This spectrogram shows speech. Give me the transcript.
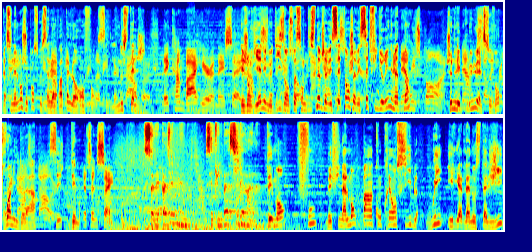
Personnellement, je pense que ça leur rappelle leur enfance, c'est de la nostalgie. Les gens viennent et me disent en 79, j'avais 7 ans, j'avais cette figurine et maintenant, je ne l'ai plus, elle se vend 3000 dollars. C'est dément. Ce n'est pas une lune, c'est une base sidérale. Dément, fou, mais finalement pas incompréhensible. Oui, il y a de la nostalgie,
